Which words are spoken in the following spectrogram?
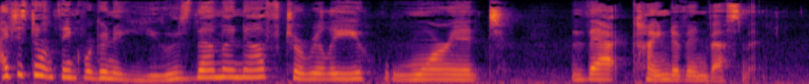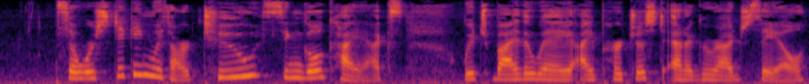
I just don't think we're going to use them enough to really warrant that kind of investment. So we're sticking with our two single kayaks, which, by the way, I purchased at a garage sale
